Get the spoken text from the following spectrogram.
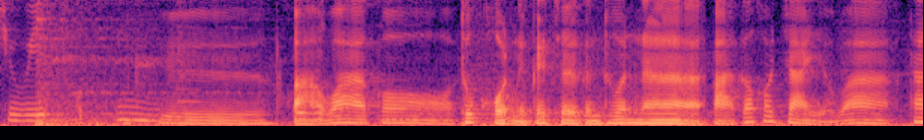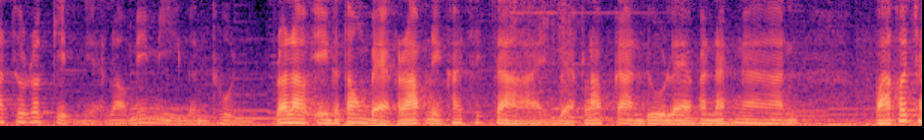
ชีวิตอืม คือป๋าว่าก็ทุกคนเนี่ยก็เจอกันทั่วหน้าป๋าก็เข้าใจอะว่าถ้าธุรกิจเนี่ยเราไม่มีเงินทุน แล้วเราเองก็ต้องแบกรับในค่าใช้จ่าย แบกรับการดูแลพนักงาน ป๋าเข้าใจ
